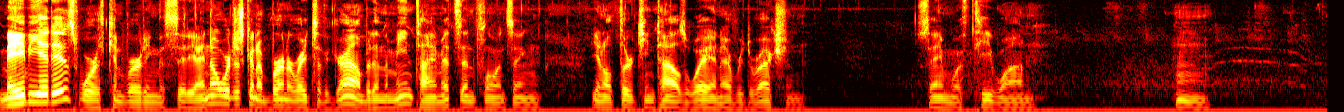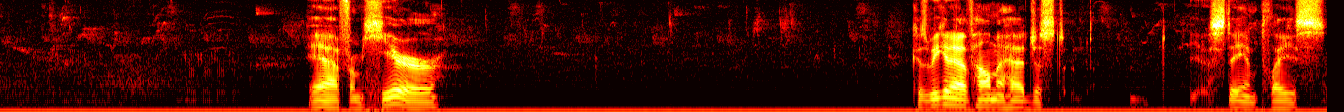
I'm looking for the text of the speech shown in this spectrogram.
Maybe it is worth converting the city. I know we're just going to burn it right to the ground, but in the meantime, it's influencing, you know, 13 tiles away in every direction. Same with T1. Hmm. Yeah, from here... Because we could have Helmet Head just stay in place.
